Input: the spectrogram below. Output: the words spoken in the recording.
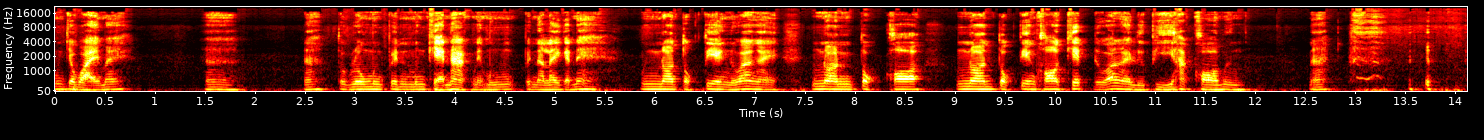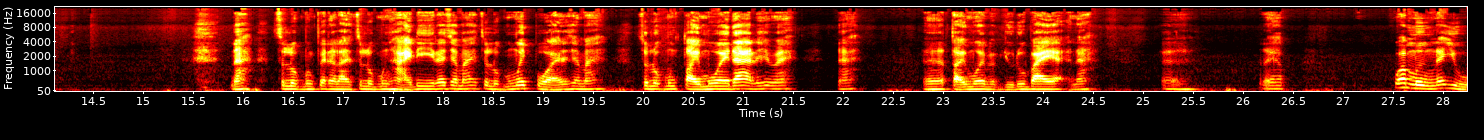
มึงจะไหวไหมเออนะตกลงมึงเป็นมึงแขนหักเนี่ยมึงเป็นอะไรกันแน่ มึงนอนตกเตียงหรือว่าไง มึงนอนตกคอ มึงนอนตกเตียงคอเคล็ดหรือว่าไง หรือผีหักคอมึงนะนะสรุปมึงเป็นอะไรสรุปมึงหายดีแล้วใช่ไหมสรุปมึงไม่ป่วยแล้วใช่ไหมสรุปมึงต่อยมวยได้แล้วใช่ไหมนะเออต่อยมวยแบบอยู่ดูไบอะนะเออนะครับว่ามึงนะอยู่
